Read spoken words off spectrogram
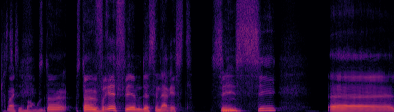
Christy, Ouais. c'est bon. C'est un, un vrai film de scénariste. C'est Mhm. si euh,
